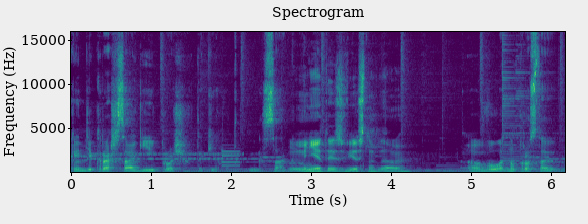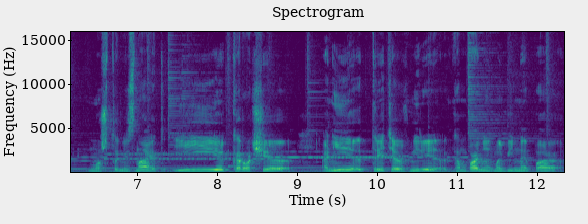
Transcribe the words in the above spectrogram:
Candy Crush саги и прочих таких вот саг. Мне это известно, да. Вот, ну просто, может, кто не знает. И, короче, они третья в мире компания мобильная по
